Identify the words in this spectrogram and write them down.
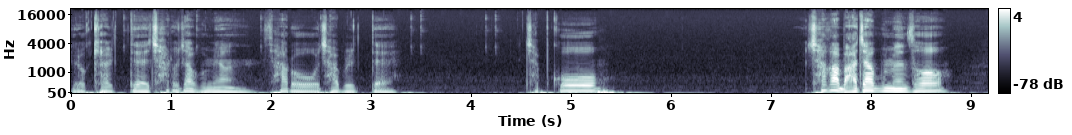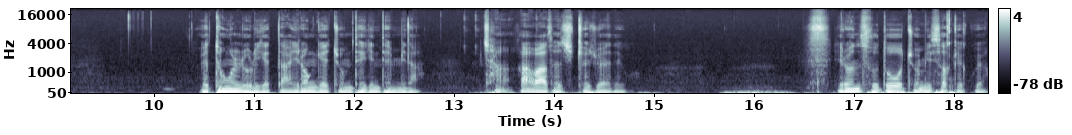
이렇게 할 때 차로 잡으면 사로 잡을 때 잡고 차가 맞아보면서 외통을 노리겠다 이런 게 좀 되긴 됩니다. 차가 와서 지켜줘야 되고 이런 수도 좀 있었겠고요.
